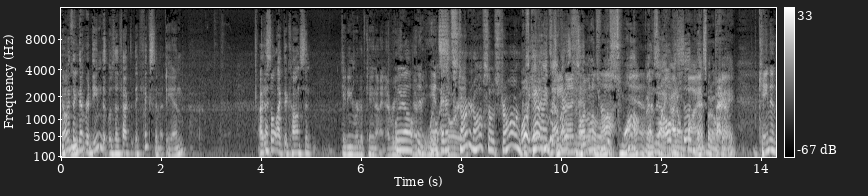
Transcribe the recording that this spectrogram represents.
The only thing that redeemed it was the fact that they fixed him at the end. I just don't like the constant getting rid of K9 every Well, every it- well, and it started off so strong. Well, yeah, he K9's was out there running through the swamp, Yeah. and, And it's like I a don't sudden buy it, but okay. Bam. Kanan,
